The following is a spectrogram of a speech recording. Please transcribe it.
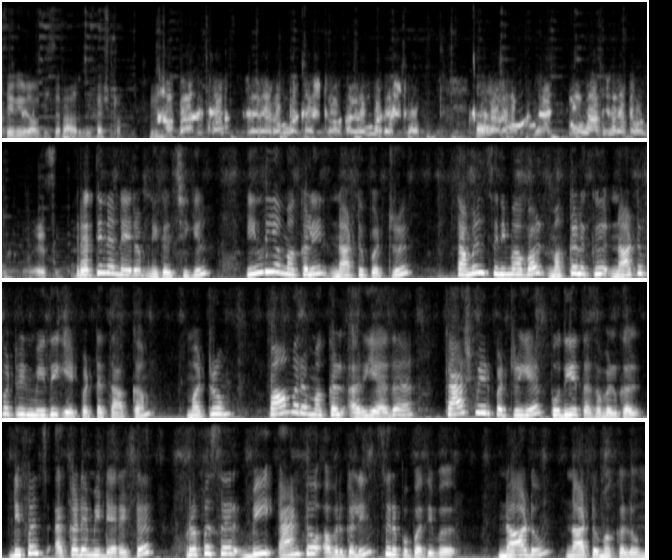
சீனியர் ஆஃபீஸர் கஷ்டம் ரொம்ப கஷ்டம். ரொம்ப கஷ்டம் ரத்தின நேரம் நிகழ்ச்சியில் இந்திய மக்களின் நாட்டுப்பற்று தமிழ் சினிமாவால் மக்களுக்கு நாட்டுப்பற்றின் மீது ஏற்பட்ட தாக்கம் மற்றும் பாமர மக்கள் அறியாத காஷ்மீர் பற்றிய புதிய தகவல்கள். Defence academy director professor V Anto அவர்களின் சிறப்பு பதிவு. நாடும் நாட்டு மக்களும்.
